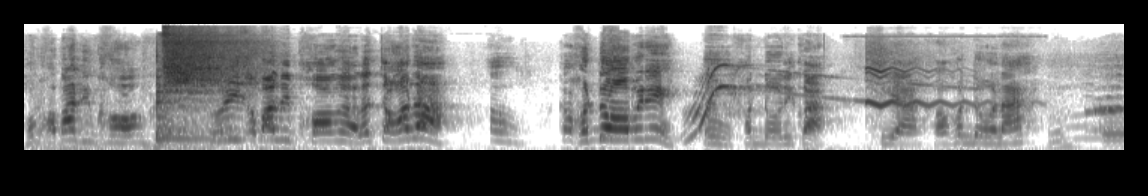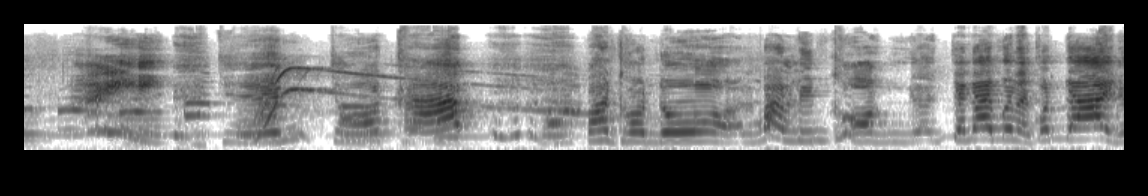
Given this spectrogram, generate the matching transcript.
ผมขอบ้านริมคลอง เฮ้ยเอาบ้านริมคลองเหรอแล้วจอร์ดอะเอ้าก็คอนโดไปดิเออคอนโดดีกว่า เสีย ขอคอนโดนะเฮ้ยเห็นจอร์ดครับ บ้านคอนโด บ้านริมคลอง จะได้เมื่อไหร่ก็ได้ เดี๋ยวเสียจัด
